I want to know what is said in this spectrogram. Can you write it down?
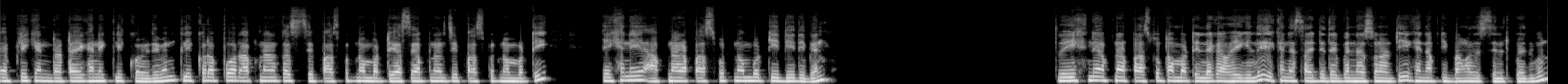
অ্যাপ্লিক্যান্ট ডাটা এখানে ক্লিক করে দেবেন। ক্লিক করার পর আপনার কাছে যে পাসপোর্ট নাম্বারটি আছে, আপনার যে পাসপোর্ট নাম্বারটি এখানে আপনার পাসপোর্ট নম্বরটি দিয়ে দিবেন। তো এখানে আপনার পাসপোর্ট নাম্বারটি লেখা হয়ে গেলে এখানে সাইডে দেখবেন ন্যাশনালিটি এখানে আপনি বাংলাদেশ সিলেক্ট করে দিবেন।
